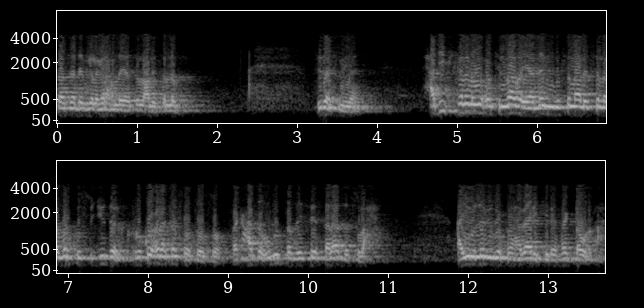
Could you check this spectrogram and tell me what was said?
saasaa nabiga lagala hadlaya sal lay slam sidaas weyaan xadiidka kalena wuxuu tilmaamayaa nabigu sal lay slam markuu sujuudda rukuucda ka soo tooso ragcadda ugu dambaysa salaada subax ayuu nabigu wuxuu habaari jiray rag dhowr ah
